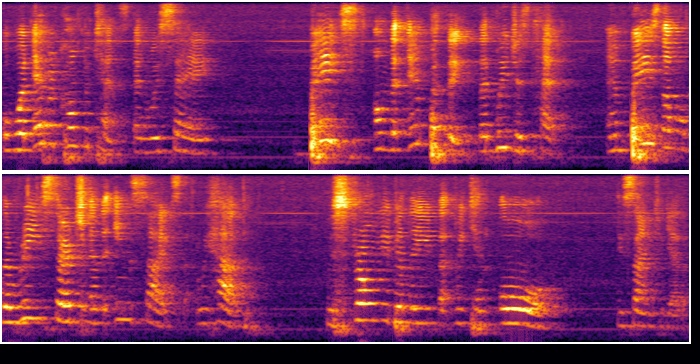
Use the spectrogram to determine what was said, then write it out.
or whatever competence, and we say, based on the empathy that we just had, and based on the research and the insights that we have, we strongly believe that we can all design together.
